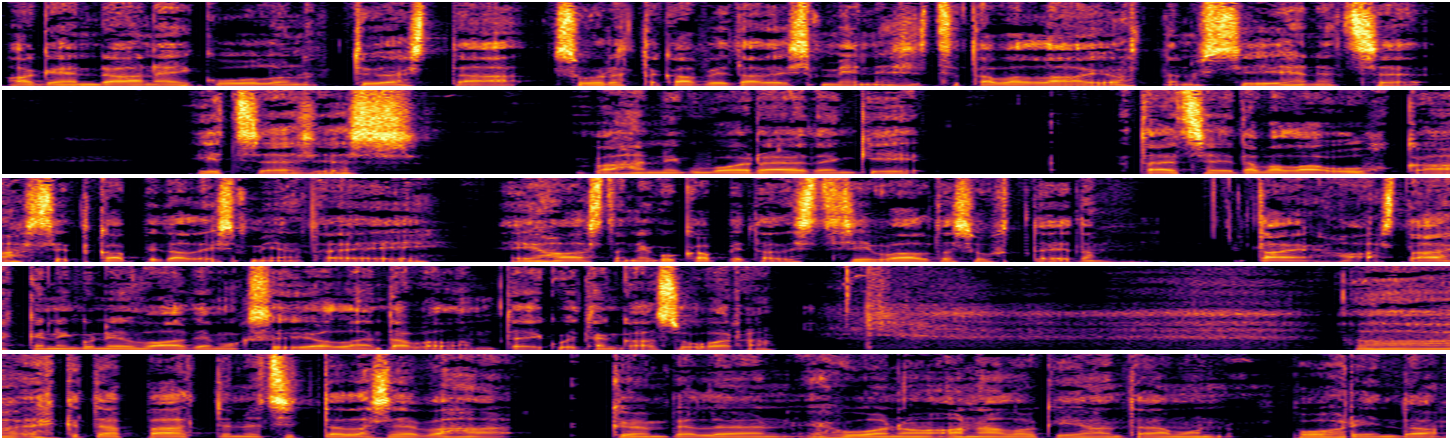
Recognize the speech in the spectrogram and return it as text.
agendaan ei kuulunut työstää suhdetta kapitalismiin, niin sitten se tavallaan on johtanut siihen, että se itse asiassa vähän niin kuin voidaan jotenkin, tai että se ei tavallaan uhkaa sit kapitalismia tai ei, ei haasta niin kuin kapitalistisia valtasuhteita. Tai haastaa ehkä niin kuin niillä vaatimuksilla jollain tavalla, mutta ei kuitenkaan suoraan. Uh, ehkä tämä päättyi nyt sitten tällaiseen vähän kömpelöön ja huonoon analogiaan tämä mun pohdinta.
